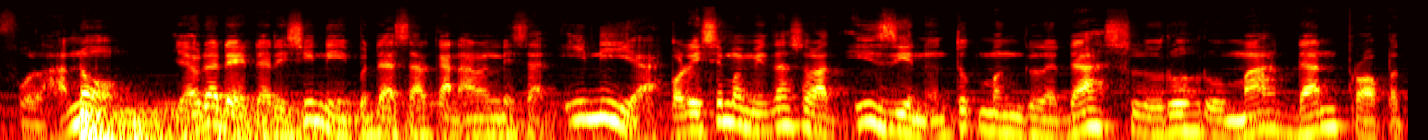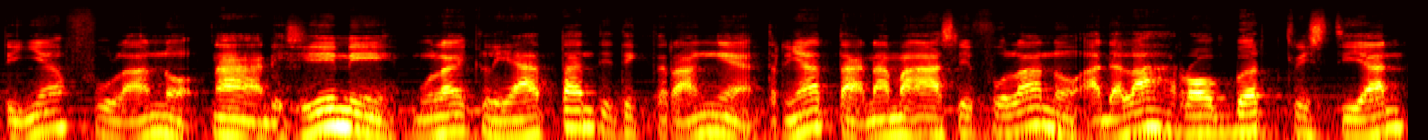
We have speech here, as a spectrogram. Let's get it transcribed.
Fulano. Ya udah deh dari sini berdasarkan analisa ini ya, polisi meminta surat izin untuk menggeledah seluruh rumah dan propertinya Fulano. Nah, di sini nih mulai kelihatan titik terangnya. Ternyata nama asli Fulano adalah Robert Christian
